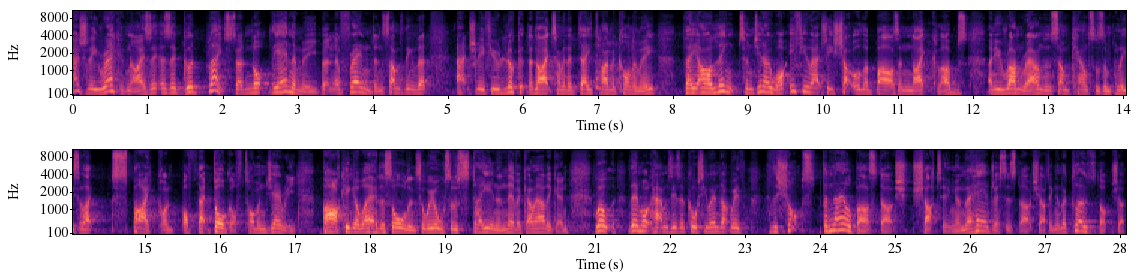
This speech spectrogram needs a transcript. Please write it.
actually recognise it as a good place. So not the enemy, but yeah. a friend and something that actually, if you look at the nighttime and the daytime economy, they are linked. And you know what? If you actually shut all the bars and nightclubs and you run round and some councils and police are like Spike on, off that dog off Tom and Jerry, barking away at us all until we all sort of stay in and never come out again. Well, then what happens is, of course, you end up with the shops, the nail bars start sh- shutting and the hairdressers start shutting and the clothes stop shut.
